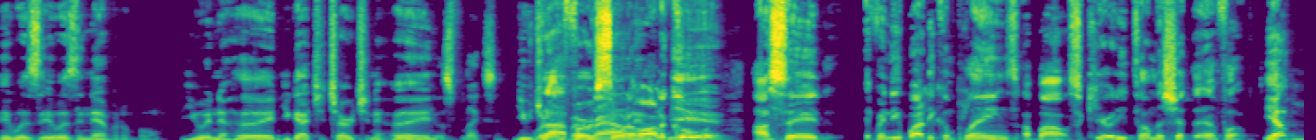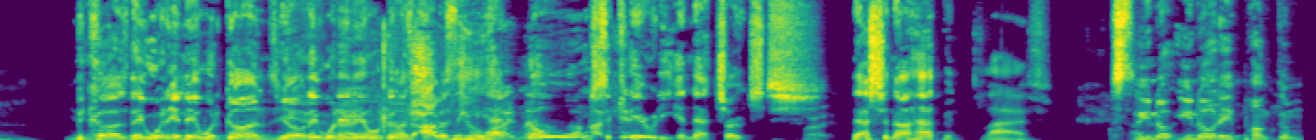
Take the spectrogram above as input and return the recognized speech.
It was. It was inevitable. You in the hood. You got your church in the hood. It was flexing. You When I first saw around the and- article, yeah. I said, if anybody complains about security, tell them to shut the F up. Yep. Because they went in there with guns, yo. Yeah, they went in there with guns. Obviously, he had white no I'm not security in that church. That should not happen. Live. You know, you know they punked him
